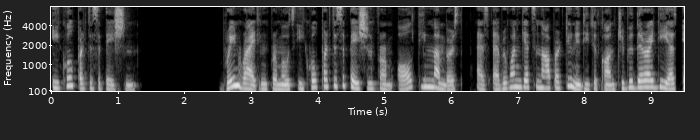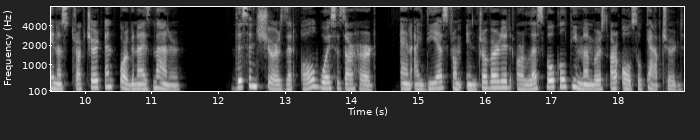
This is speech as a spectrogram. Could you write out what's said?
Equal participation. Brainwriting promotes equal participation from all team members as everyone gets an opportunity to contribute their ideas in a structured and organized manner. This ensures that all voices are heard and ideas from introverted or less vocal team members are also captured.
